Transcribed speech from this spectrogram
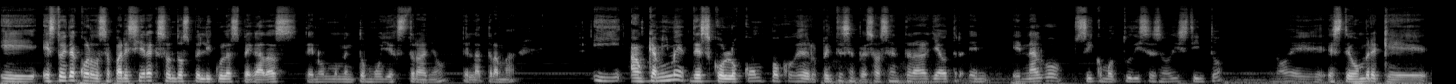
eh, estoy de acuerdo, se pareciera que son dos películas pegadas en un momento muy extraño de la trama. Y aunque a mí me descolocó un poco que de repente se empezó a centrar ya otra, en, en, algo, sí, como tú dices, no distinto, ¿no? De este hombre que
